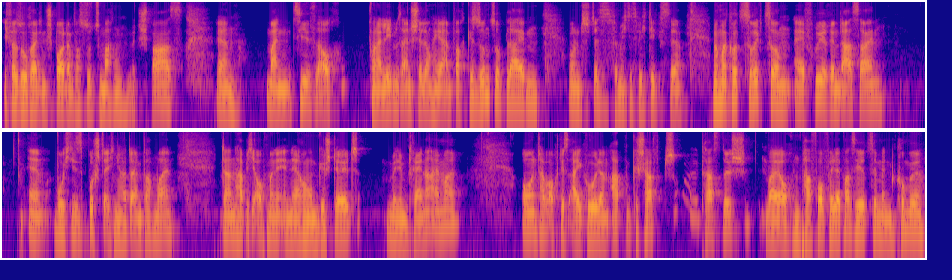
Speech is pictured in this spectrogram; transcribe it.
Ich versuche halt den Sport einfach so zu machen mit Spaß. Ähm, mein Ziel ist auch von der Lebenseinstellung her einfach gesund zu bleiben und das ist für mich das Wichtigste. Nochmal kurz zurück zum äh, früheren Dasein, ähm, wo ich dieses Buschstechen hatte einfach mal. Dann habe ich auch meine Ernährung umgestellt mit dem Trainer einmal und habe auch das Alkohol dann abgeschafft, drastisch, weil auch ein paar Vorfälle passiert sind mit einem Kumpel.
